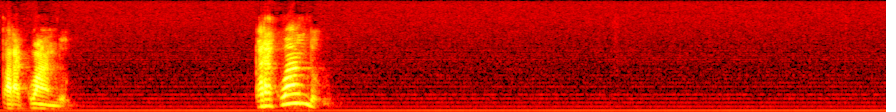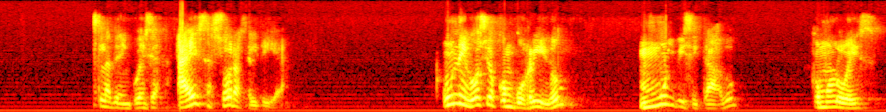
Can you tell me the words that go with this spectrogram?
¿para cuándo? ¿Para cuándo? La delincuencia a esas horas del día. Un negocio concurrido, muy visitado, como lo es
